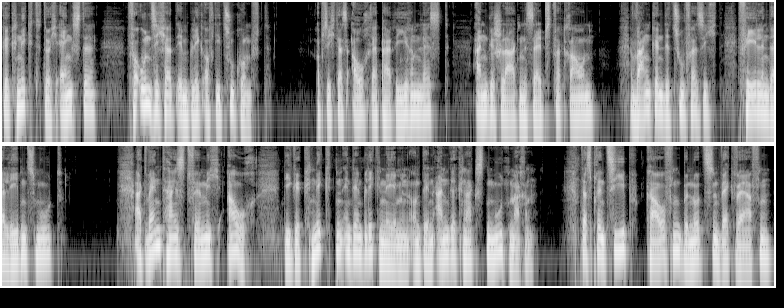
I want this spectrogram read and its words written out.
Geknickt durch Ängste, verunsichert im Blick auf die Zukunft. Ob sich das auch reparieren lässt? Angeschlagenes Selbstvertrauen? Wankende Zuversicht? Fehlender Lebensmut? Advent heißt für mich auch, die Geknickten in den Blick nehmen und den angeknacksten Mut machen. Das Prinzip kaufen, benutzen, wegwerfen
